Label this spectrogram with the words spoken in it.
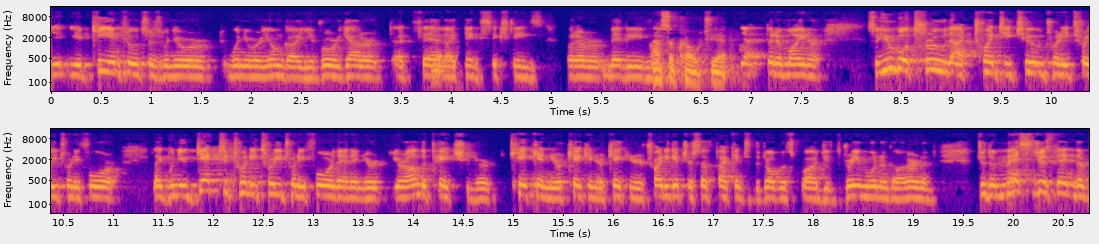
you, you had key influencers when you were when you were a young guy. You had Rory Gallagher at Fail, I think, 16s, whatever, maybe Massive coach, yeah. yeah, bit of minor. So you go through that 22, 23, 24. Like when you get to 23, 24 then and you're you're on the pitch and you're kicking, you're kicking, you're kicking, you're trying to get yourself back into the Dublin squad. You have the dream of winning the All Ireland. Do the messages then that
